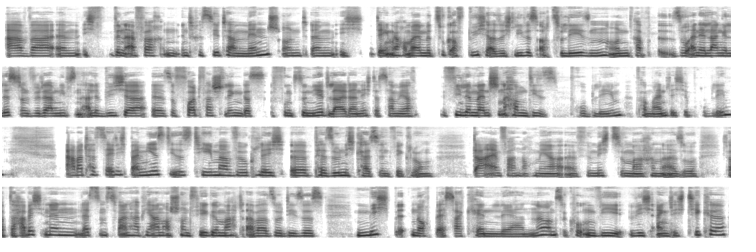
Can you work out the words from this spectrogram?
Aber ähm, ich bin einfach ein interessierter Mensch und ähm, ich denke auch immer in Bezug auf Bücher. Also ich liebe es auch zu lesen und habe so eine lange Liste und würde am liebsten alle Bücher äh, sofort verschlingen. Das funktioniert leider nicht. Das haben ja viele Menschen haben dieses Problem, vermeintliche Problem. Aber tatsächlich bei mir ist dieses Thema wirklich äh, Persönlichkeitsentwicklung, da einfach noch mehr äh, für mich zu machen. Also ich glaube, da habe ich in den letzten zweieinhalb Jahren auch schon viel gemacht, aber so dieses mich noch besser kennenlernen ne? und zu gucken, wie, wie ich eigentlich ticke.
